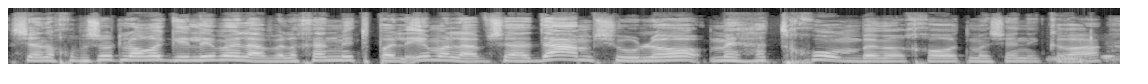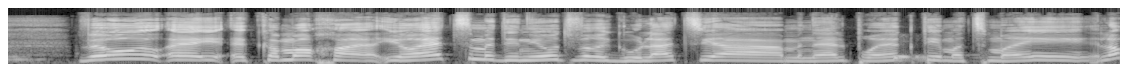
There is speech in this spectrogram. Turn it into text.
שאנחנו פשוט לא רגילים אליו, ולכן מתפלאים עליו, שאדם שהוא לא מהתחום, במרכאות, מה שנקרא, והוא אה, כמוך יועץ מדיניות ורגולציה, מנהל פרויקטים, עצמאי, לא,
